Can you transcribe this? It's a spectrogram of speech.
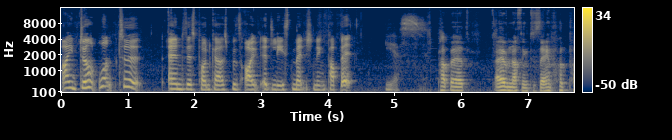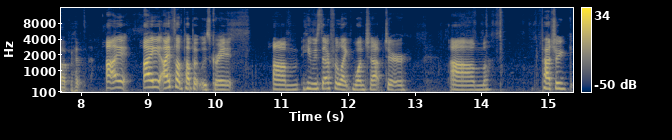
I don't want to end this podcast without at least mentioning Puppet. Yes. Puppet. I have nothing to say about Puppet. I I I thought Puppet was great. Um, he was there for like one chapter. Um, Patrick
